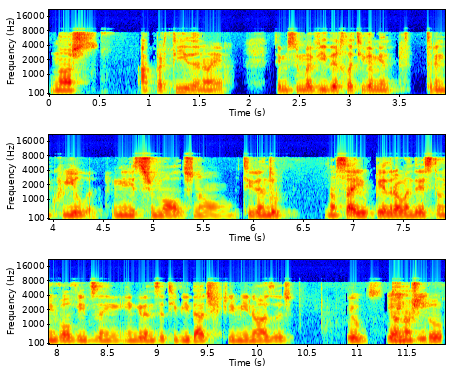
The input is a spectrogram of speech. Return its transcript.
Nós, à partida, não é? Temos uma vida relativamente tranquila nesses moldes, não, tirando não sei, o Pedro ou o André estão envolvidos em, em grandes atividades criminosas. Eu, eu não estou.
